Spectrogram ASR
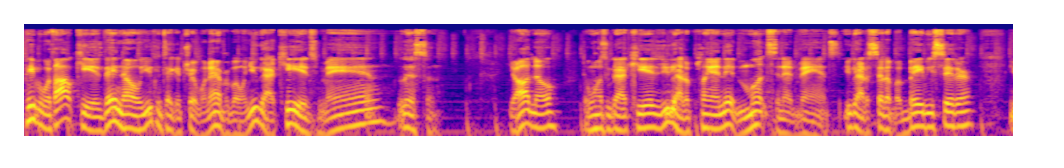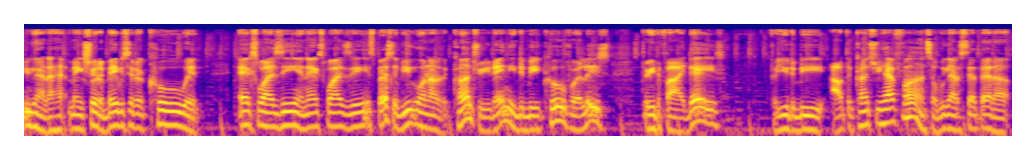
people without kids, they know you can take a trip whenever. But when you got kids, man, listen, y'all know the ones who got kids, you got to plan it months in advance. You got to set up a babysitter. You got to ha- make sure the babysitter cool with XYZ and XYZ, especially if you're going out of the country, they need to be cool for at least three to five days for you to be out the country, have fun. So we got to set that up.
